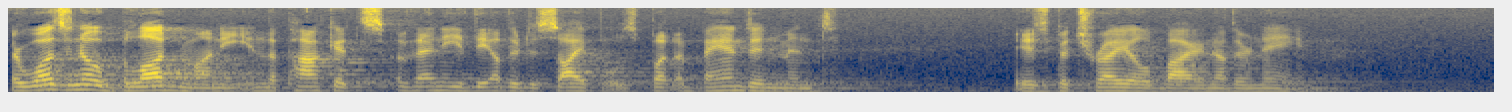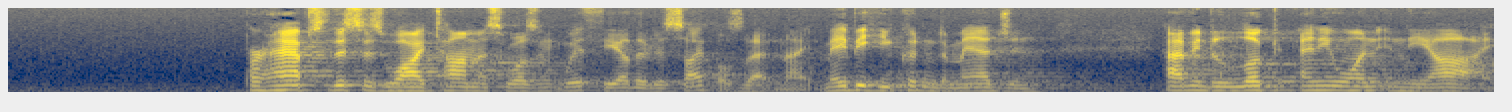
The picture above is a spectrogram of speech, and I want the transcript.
There was no blood money in the pockets of any of the other disciples, but abandonment is betrayal by another name. Perhaps this is why Thomas wasn't with the other disciples that night. Maybe he couldn't imagine having to look anyone in the eye,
